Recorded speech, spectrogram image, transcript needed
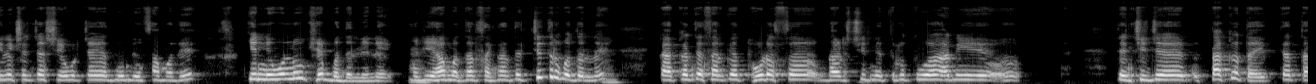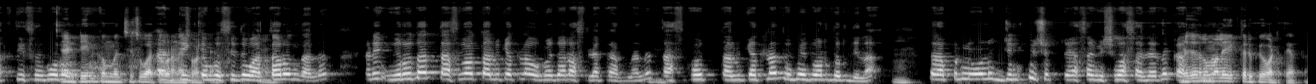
इलेक्शनच्या शेवटच्या या दोन दिवसामध्ये की निवडणूक हे बदललेले. म्हणजे ह्या मतदारसंघाचं चित्र बदललंय. काकांच्या सारखं थोडस धाडशी नेतृत्व आणि त्यांची जे ताकद आहे त्या ताकदीसमोर वातावरण वातावरण झालं. आणि विरोधात तासगाव तालुक्यातला उमेदवार असल्या कारणानं तासगाव तालुक्यातलाच उमेदवार जर दिला. तर आपण निवडणूक जिंकू शकतो असा विश्वास आल्यानं म्हणजे तुम्हाला एकतर्फी वाटते आता?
